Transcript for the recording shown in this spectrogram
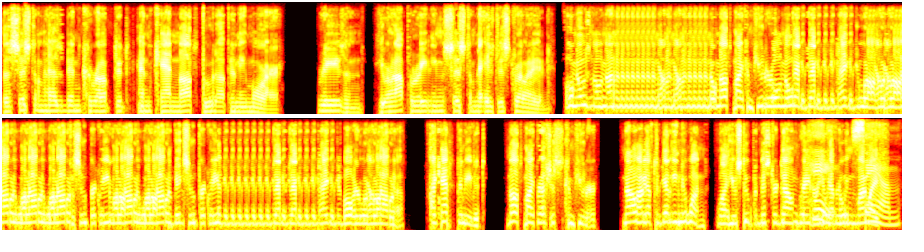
The system has been corrupted and cannot boot up anymore. Reason, your operating system is destroyed. Oh no, no, no, no, no, no, no, not my computer, oh no, super big super I can't believe it. Not my precious computer. Now I have to get a new one. Why, you stupid Mr. Downgrader, Hey, you have ruined my life. Sam,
